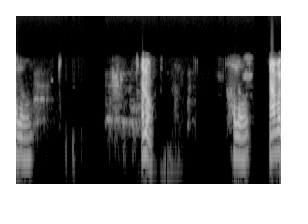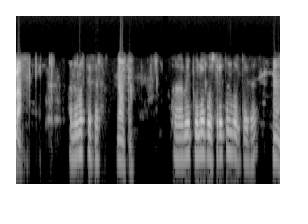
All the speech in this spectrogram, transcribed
हॅलो. हॅलो. हॅलो. हां बोला. नमस्ते सर. नमस्ते. अं, मी पुणे भोसरीतून बोलतोय सर. हं.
